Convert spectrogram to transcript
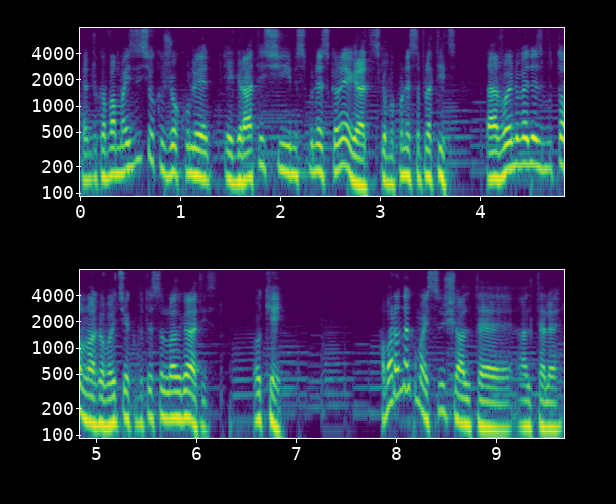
Pentru că v-am mai zis eu că jocul e, e gratis și îmi spuneți că nu e gratis, că vă pune să plătiți. Dar voi nu vedeți butonul ăla, că vă zice că puteți să-l luați gratis. Ok. Habar dacă mai sunt și alte, altele.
